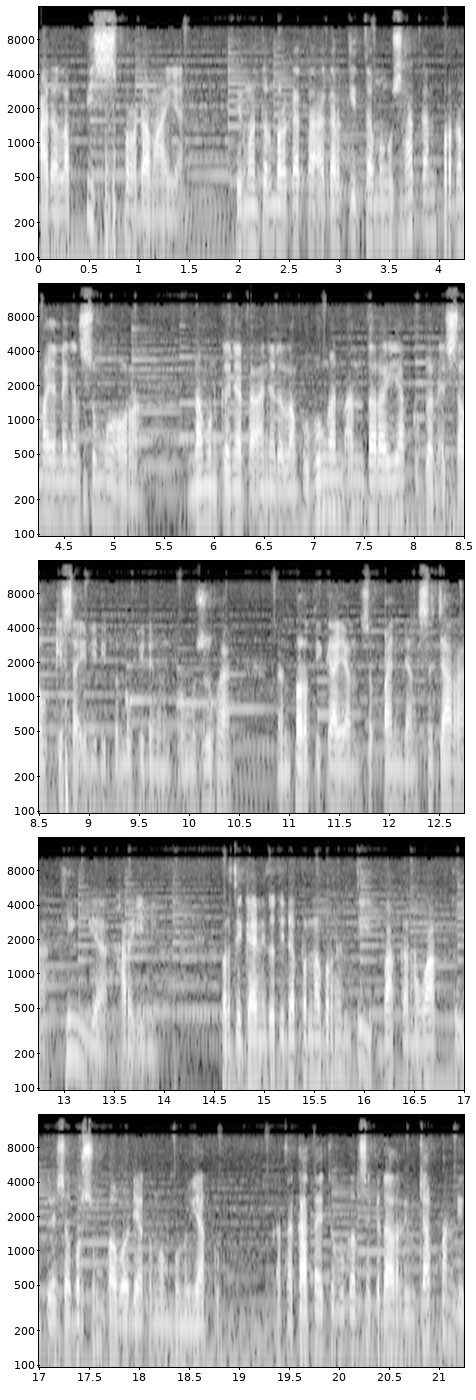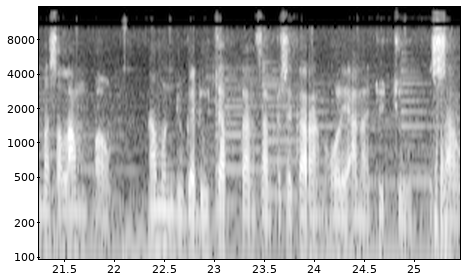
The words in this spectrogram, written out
adalah peace perdamaian. Firman Tuhan berkata agar kita mengusahakan perdamaian dengan semua orang. Namun kenyataannya dalam hubungan antara Yakub dan Esau kisah ini dipenuhi dengan permusuhan dan pertikaian sepanjang sejarah hingga hari ini. Pertikaian itu tidak pernah berhenti, bahkan waktu itu Esau bersumpah bahwa dia akan membunuh Yakub. Kata-kata itu bukan sekedar diucapkan di masa lampau, namun juga diucapkan sampai sekarang oleh anak cucu Esau.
